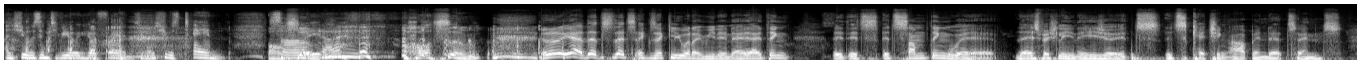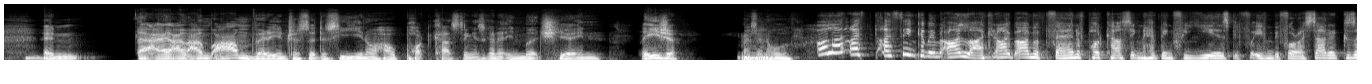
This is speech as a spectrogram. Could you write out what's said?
and she was interviewing her friends. You know, she was 10. Awesome. So you know, awesome. You know, yeah, that's that's exactly what I mean, and I, I think it, it's it's something where especially in Asia it's it's catching up in that sense mm. and I, I I'm I'm very interested to see you know how podcasting is going to emerge here in Asia as mm. a whole I, I think, I mean, I like it. I, am a fan of podcasting and have been for years before, even before I started, because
